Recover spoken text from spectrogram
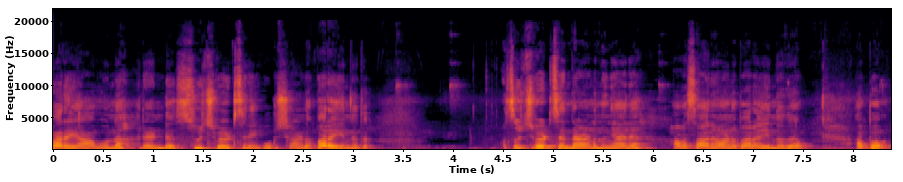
പറയാവുന്ന രണ്ട് സ്വിച്ച് വേർഡ്സിനെ കുറിച്ചാണ് പറയുന്നത്. സ്വിച്ച് വേർഡ്സ് എന്താണെന്ന് ഞാൻ അവസാനമാണ് പറയുന്നത്. അപ്പം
